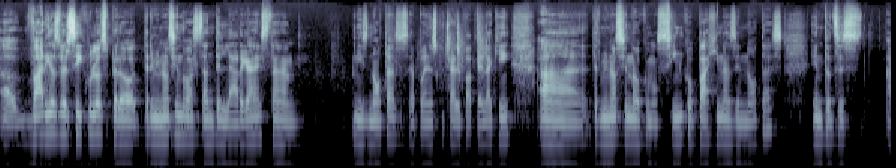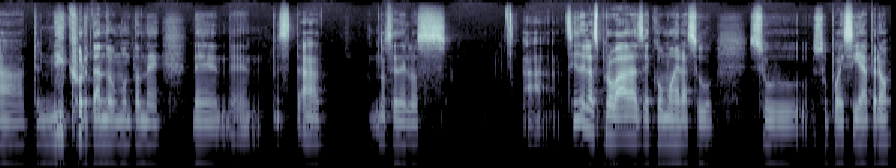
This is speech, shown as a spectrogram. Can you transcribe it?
ah, varios versículos, pero terminó siendo bastante larga esta, mis notas, o sea, pueden escuchar el papel aquí. Ah, terminó siendo como cinco páginas de notas, entonces terminé cortando un montón de, de, pues, no sé, de los, sí, de las probadas de cómo era su, su, su, poesía, pero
